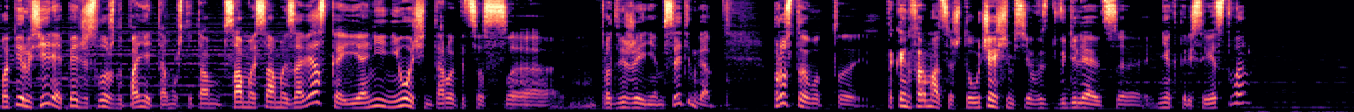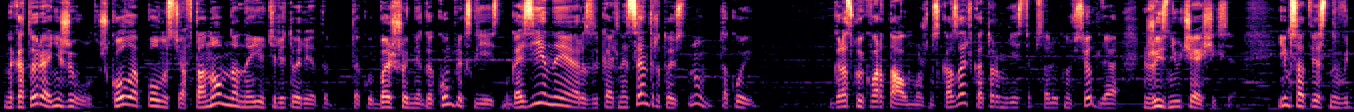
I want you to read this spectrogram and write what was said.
по первой серии, опять же, сложно понять, потому что там самая-самая завязка, и они не очень торопятся с э, продвижением сеттинга. Просто вот э, такая информация, что учащимся вы- выделяются некоторые средства, на которые они живут. Школа полностью автономна, на ее территории это такой большой мегакомплекс, где есть магазины, развлекательные центры, то есть, ну, такой городской квартал, можно сказать, в котором есть абсолютно все для жизни учащихся. Им, соответственно, вы-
